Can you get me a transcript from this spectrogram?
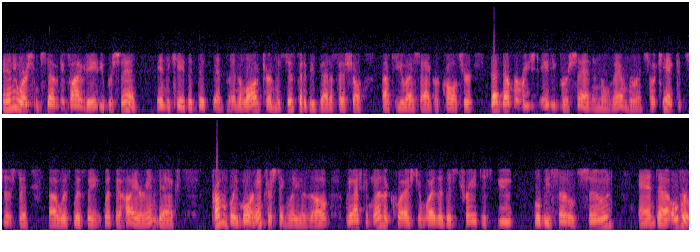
And anywhere from 75 to 80 percent indicate that, that in the long term this is going to be beneficial uh, to U.S. agriculture. That number reached 80 percent in November, and so again consistent uh, with with the with the higher index. Probably more interestingly, though, we ask another question whether this trade dispute will be settled soon. And uh, over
